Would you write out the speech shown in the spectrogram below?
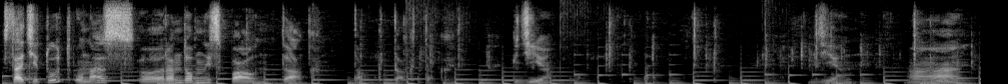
Кстати, тут у нас э, рандомный спаун. Так, так, так, так. Где? Где? А, -а, -а.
